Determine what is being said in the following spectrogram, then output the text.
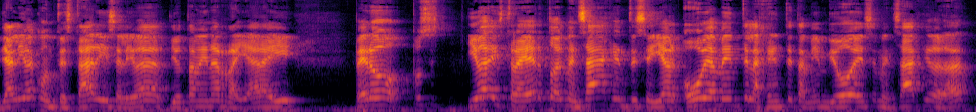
Ya le iba a contestar y se le iba yo también a rayar ahí. Pero, pues, iba a distraer todo el mensaje. Entonces, ya, obviamente la gente también vio ese mensaje, ¿verdad?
